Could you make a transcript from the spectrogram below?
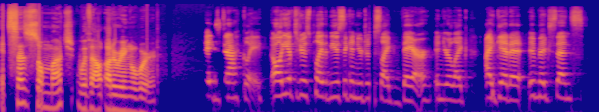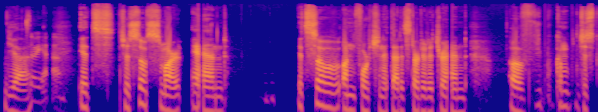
it says so much without uttering a word. Exactly. All you have to do is play the music and you're just like there and you're like I get it. It makes sense. Yeah. So yeah. it's just so smart and it's so unfortunate that it started a trend of com- just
